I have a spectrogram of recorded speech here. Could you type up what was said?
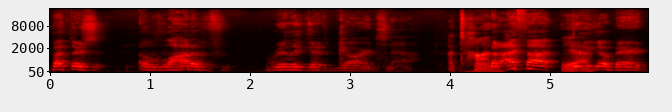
But there's a lot of really good guards now. a ton. But I thought Yeah. Rudy Gobert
